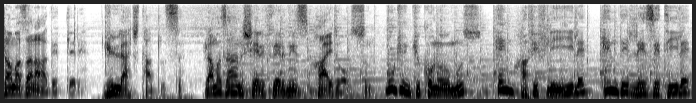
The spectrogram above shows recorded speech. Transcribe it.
Ramazan adetleri. Güllaç tatlısı. Ramazan-ı şerifleriniz hayır olsun. Bugünkü konuğumuz hem hafifliğiyle hem de lezzetiyle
